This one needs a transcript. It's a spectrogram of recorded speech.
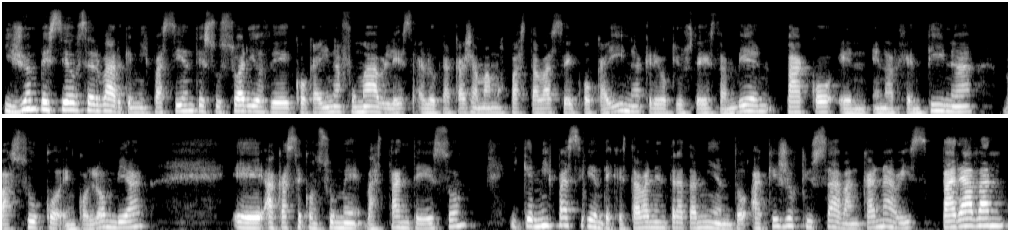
Y yo empecé a observar que mis pacientes usuarios de cocaína fumables, a lo que acá llamamos pasta base de cocaína, creo que ustedes también, Paco en, en Argentina, Bazuco en Colombia, eh, acá se consume bastante eso, y que mis pacientes que estaban en tratamiento, aquellos que usaban cannabis, paraban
